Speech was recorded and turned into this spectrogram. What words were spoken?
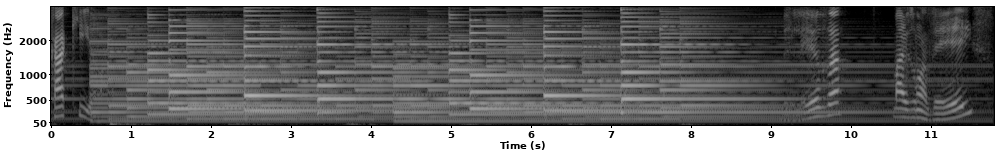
Ficar aqui, ó. Beleza? Mais uma vez.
